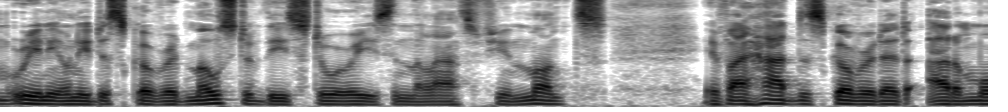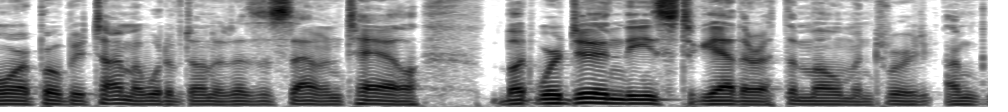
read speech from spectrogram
really only discovered most of these stories in the last few months, if I had discovered it at a more appropriate time, I would have done it as a Samhain tale. But we're doing these together at the moment. I'm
